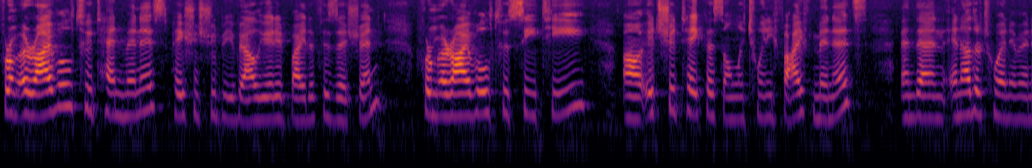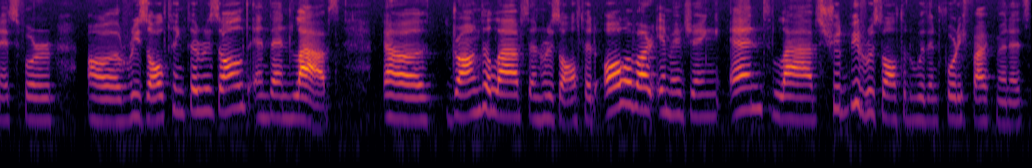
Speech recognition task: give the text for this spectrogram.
from arrival to 10 minutes, patients should be evaluated by the physician. From arrival to CT, uh, it should take us only 25 minutes, and then another 20 minutes for uh, resulting the result, and then labs. Uh, drawing the labs and resulted. All of our imaging and labs should be resulted within 45 minutes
